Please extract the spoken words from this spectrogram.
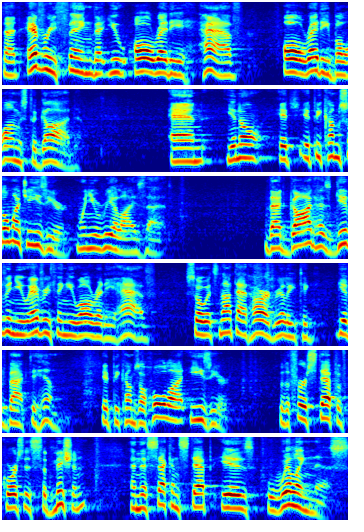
that everything that you already have already belongs to God. And, you know, it, it becomes so much easier when you realize that. That God has given you everything you already have, so it's not that hard really to give back to Him. It becomes a whole lot easier. So the first step, of course, is submission, and the second step is willingness.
